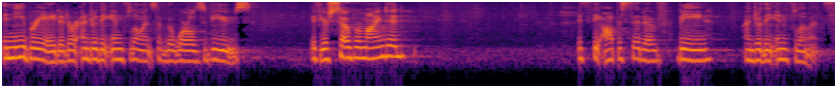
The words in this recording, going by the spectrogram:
inebriated, or under the influence of the world's views. If you're sober minded, it's the opposite of being under the influence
